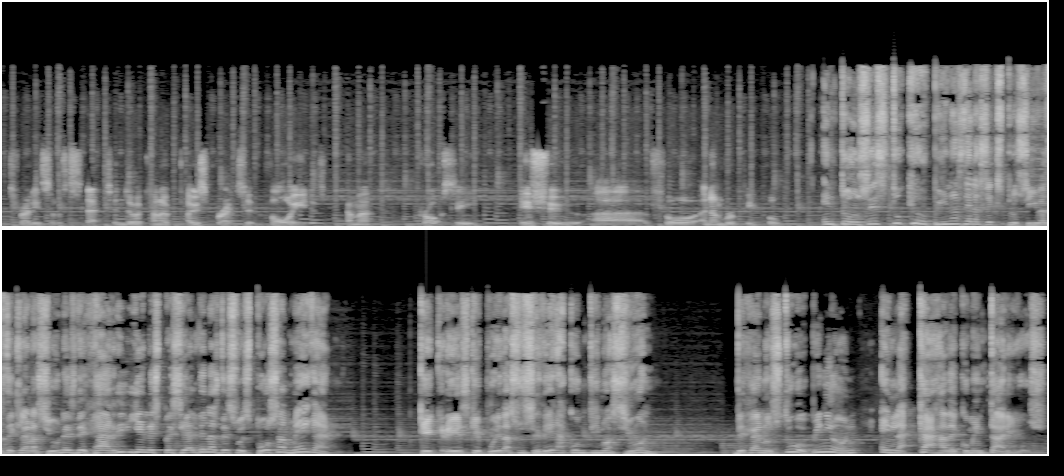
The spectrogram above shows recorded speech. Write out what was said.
has really sort of stepped into a kind of post-Brexit void. It's become a proxy issue uh, for a number of people. Entonces, ¿tú qué opinas de las explosivas declaraciones de Harry y en especial de las de su esposa Meghan? ¿Qué crees que pueda suceder a continuación? Déjanos tu opinión en la caja de comentarios.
